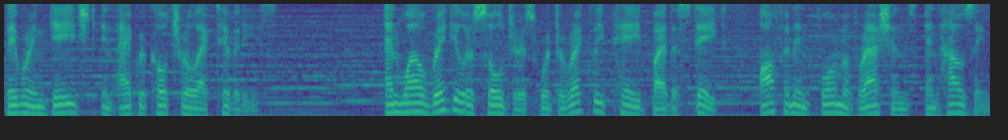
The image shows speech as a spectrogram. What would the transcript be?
they were engaged in agricultural activities. And while regular soldiers were directly paid by the state, often in form of rations and housing,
